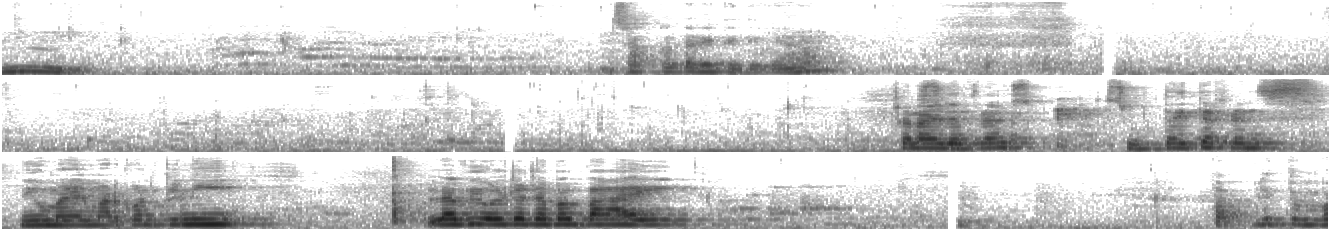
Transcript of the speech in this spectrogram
ಹ್ಞೂ ಸಖತ್ತಾಗೈತಿದ್ದೀಗ ಚೆನ್ನಾಗಿದೆ ಫ್ರೆಂಡ್ಸ್ ಸುಡ್ತೈತೆ ಫ್ರೆಂಡ್ಸ್ ನೀವು ಮನೇಲಿ ಮಾಡ್ಕೊತೀನಿ. ಲವ್ ಯು ಡಬ್ಬ ಬಾಯ್ ತಪ್ಪಲಿ ತುಂಬ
